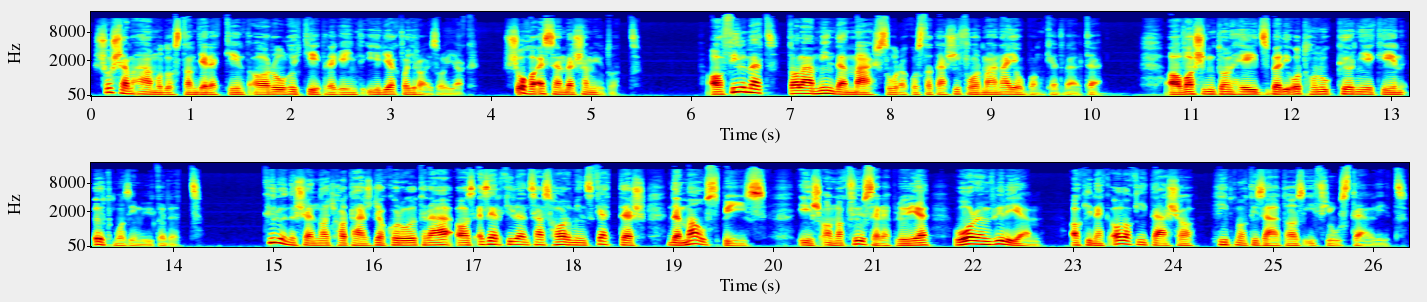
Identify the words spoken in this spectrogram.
sosem álmodoztam gyerekként arról, hogy képregényt írjak vagy rajzoljak. Soha eszembe sem jutott. A filmet talán minden más szórakoztatási formánál jobban kedvelte. A Washington Heights-beli otthonuk környékén öt mozi működött. Különösen nagy hatást gyakorolt rá az 1932-es The Mousepiece és annak főszereplője Warren William, akinek alakítása hipnotizálta az ifjú Stanley-t.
